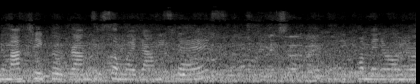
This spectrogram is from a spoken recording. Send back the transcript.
the match programs are somewhere downstairs. You come in on your own.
